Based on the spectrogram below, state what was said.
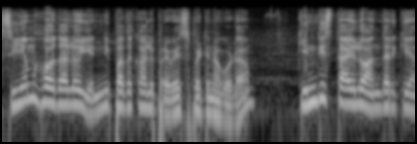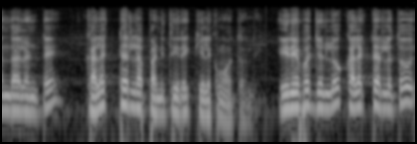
సీఎం హోదాలో ఎన్ని పథకాలు ప్రవేశపెట్టినా కూడా కింది స్థాయిలో అందరికీ అందాలంటే కలెక్టర్ల పనితీరే కీలకమవుతుంది. ఈ నేపథ్యంలో కలెక్టర్లతో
